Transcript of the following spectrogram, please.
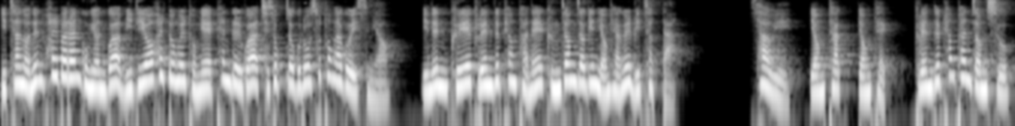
이찬원은 활발한 공연과 미디어 활동을 통해 팬들과 지속적으로 소통하고 있으며 이는 그의 브랜드 평판에 긍정적인 영향을 미쳤다. 4위 영탁, 영택 브랜드 평판 점수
